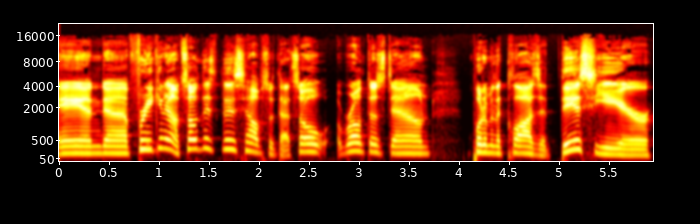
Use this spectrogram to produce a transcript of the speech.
and uh, freaking out. So this this helps with that. So wrote those down, put them in the closet. This year,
